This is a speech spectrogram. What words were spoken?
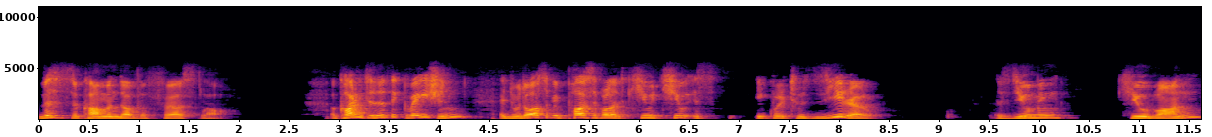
This is the comment of the first law. According to this equation, it would also be possible that Q2 is equal to 0, assuming Q1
